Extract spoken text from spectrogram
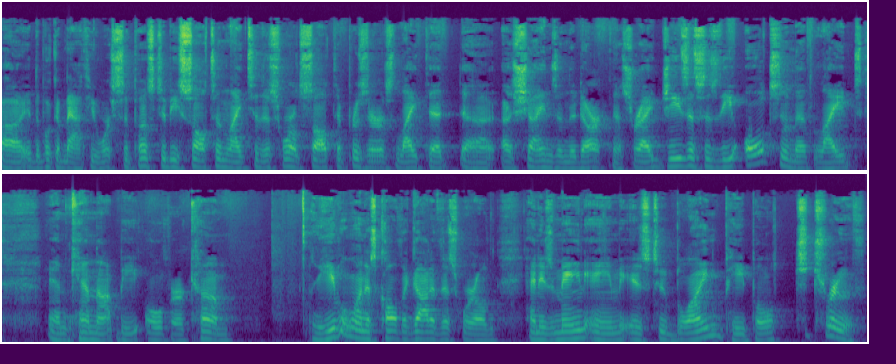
uh, in the book of Matthew. We're supposed to be salt and light to this world, salt that preserves, light that uh, uh, shines in the darkness, right? Jesus is the ultimate light and cannot be overcome. The evil one is called the God of this world, and his main aim is to blind people to truth.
